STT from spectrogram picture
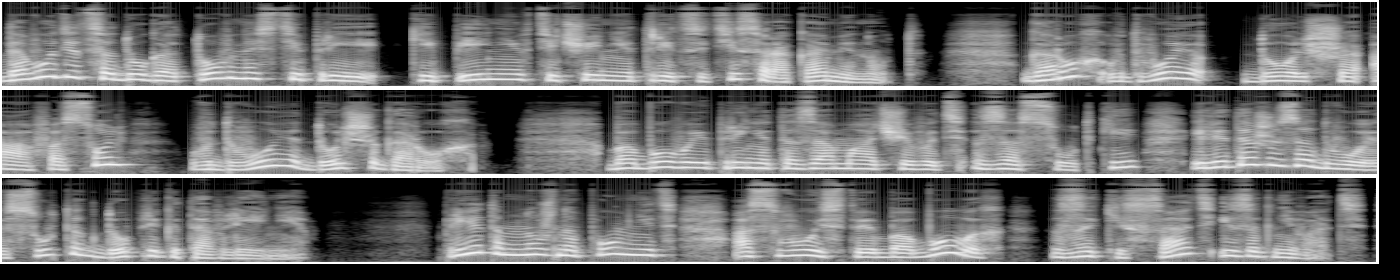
доводится до готовности при кипении в течение 30-40 минут. Горох вдвое дольше, а фасоль вдвое дольше гороха. Бобовые принято замачивать за сутки или даже за двое суток до приготовления. При этом нужно помнить о свойстве бобовых закисать и загнивать.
